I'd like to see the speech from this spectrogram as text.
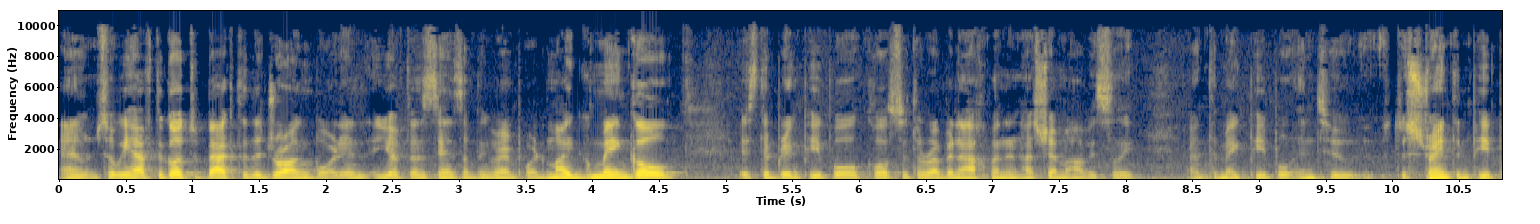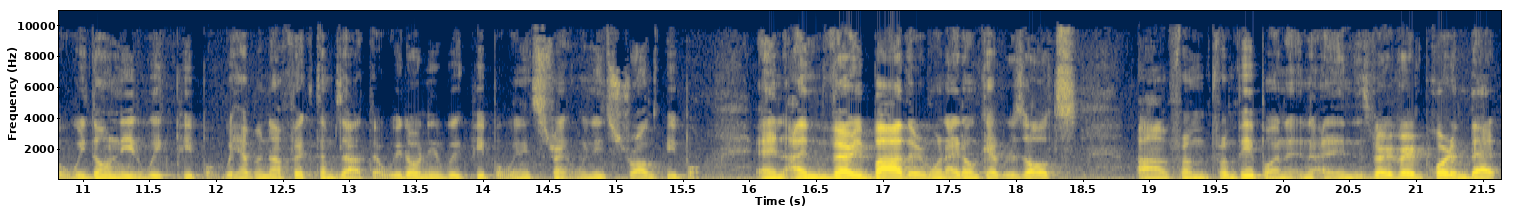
And so we have to go to, back to the drawing board, and you have to understand something very important. My main goal is to bring people closer to Rabbi Nachman and Hashem, obviously, and to make people into to strengthen people. We don't need weak people. We have enough victims out there. We don't need weak people. We need strength. We need strong people. And I'm very bothered when I don't get results uh, from from people, and, and, and it's very very important that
